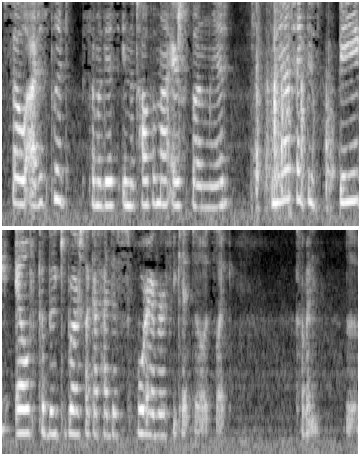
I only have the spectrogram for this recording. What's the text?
So I just put some of this in the top of my airspun lid. And then I take this big e.l.f. kabuki brush, like I've had this forever, if you can't tell, it's like coming, the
